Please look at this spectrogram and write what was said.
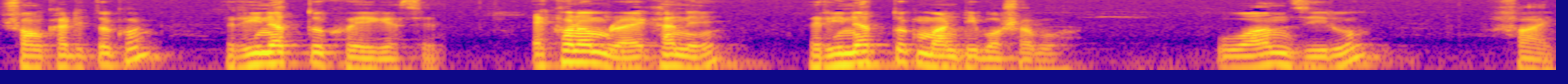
সংখ্যাটি তখন ঋণাত্মক হয়ে গেছে। এখন আমরা এখানে ঋণাত্মক মানটি বসাবো। One zero five.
